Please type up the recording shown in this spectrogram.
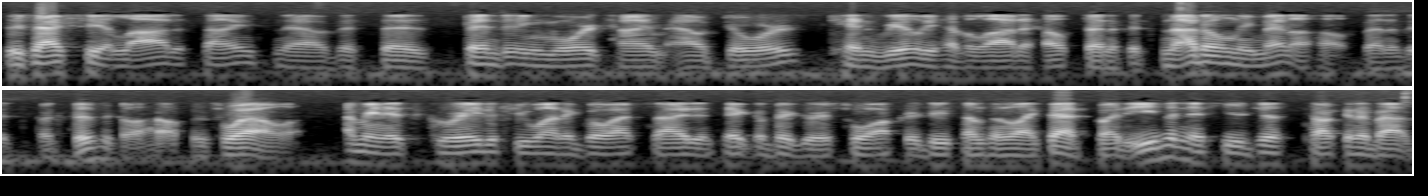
There's actually a lot of science now that says spending more time outdoors can really have a lot of health benefits, not only mental health benefits, but physical health as well. I mean, it's great if you want to go outside and take a vigorous walk or do something like that. But even if you're just talking about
